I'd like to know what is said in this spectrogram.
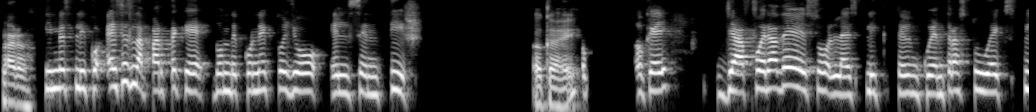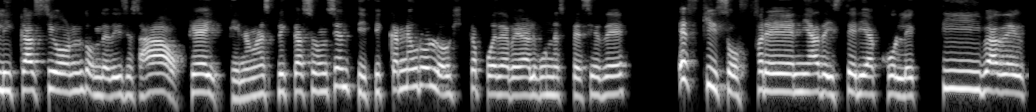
Claro. Y me explico, esa es la parte que donde conecto yo el sentir. Ok. Ok. Ya fuera de eso, la te encuentras tu explicación donde dices, ah, ok, tiene una explicación científica, neurológica, puede haber alguna especie de esquizofrenia, de histeria colectiva, de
